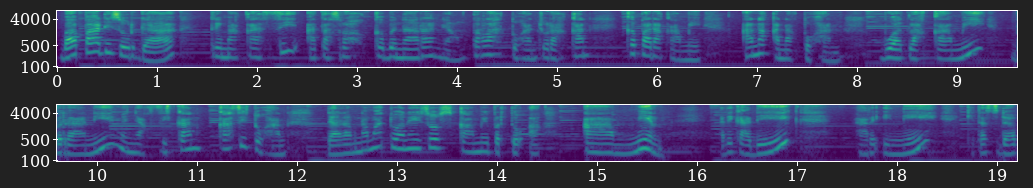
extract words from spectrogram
Bapa di surga, terima kasih atas roh kebenaran yang telah Tuhan curahkan kepada kami anak-anak Tuhan. Buatlah kami berani menyaksikan kasih Tuhan. Dalam nama Tuhan Yesus kami berdoa. Amin. Adik-adik, hari ini kita sudah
